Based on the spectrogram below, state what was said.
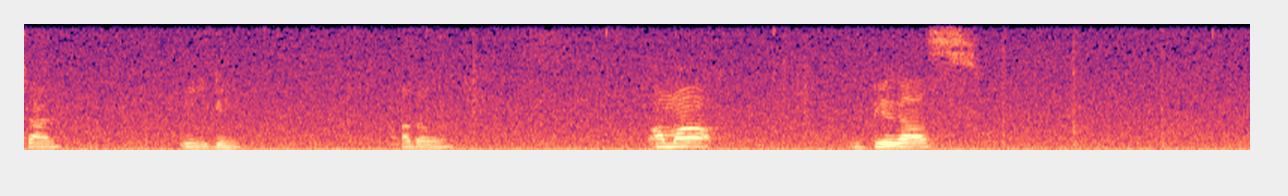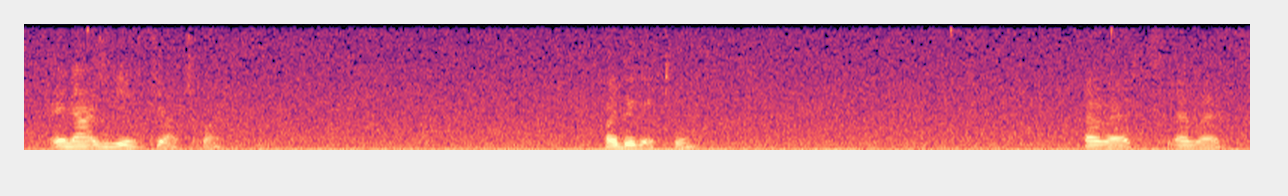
Sen üzgün adamım. Ama biraz enerjiye ihtiyaç var. Hadi götür. Evet evet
